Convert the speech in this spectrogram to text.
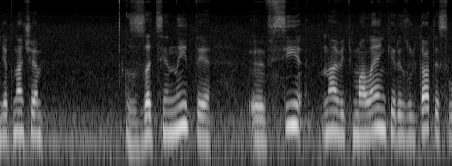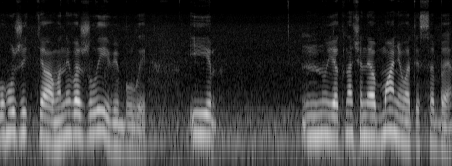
як наче зацінити всі навіть маленькі результати свого життя. Вони важливі були. І ну, як наче не обманювати себе,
